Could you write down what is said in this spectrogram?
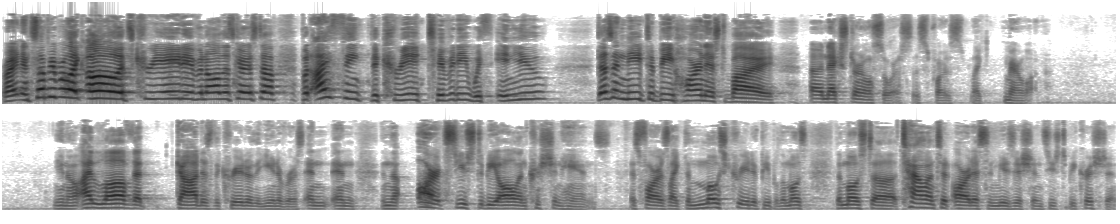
Right? And some people are like, oh, it's creative and all this kind of stuff. But I think the creativity within you doesn't need to be harnessed by an external source as far as like marijuana. You know, I love that God is the creator of the universe, and, and, and the arts used to be all in Christian hands as far as like the most creative people, the most, the most uh, talented artists and musicians used to be Christian.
